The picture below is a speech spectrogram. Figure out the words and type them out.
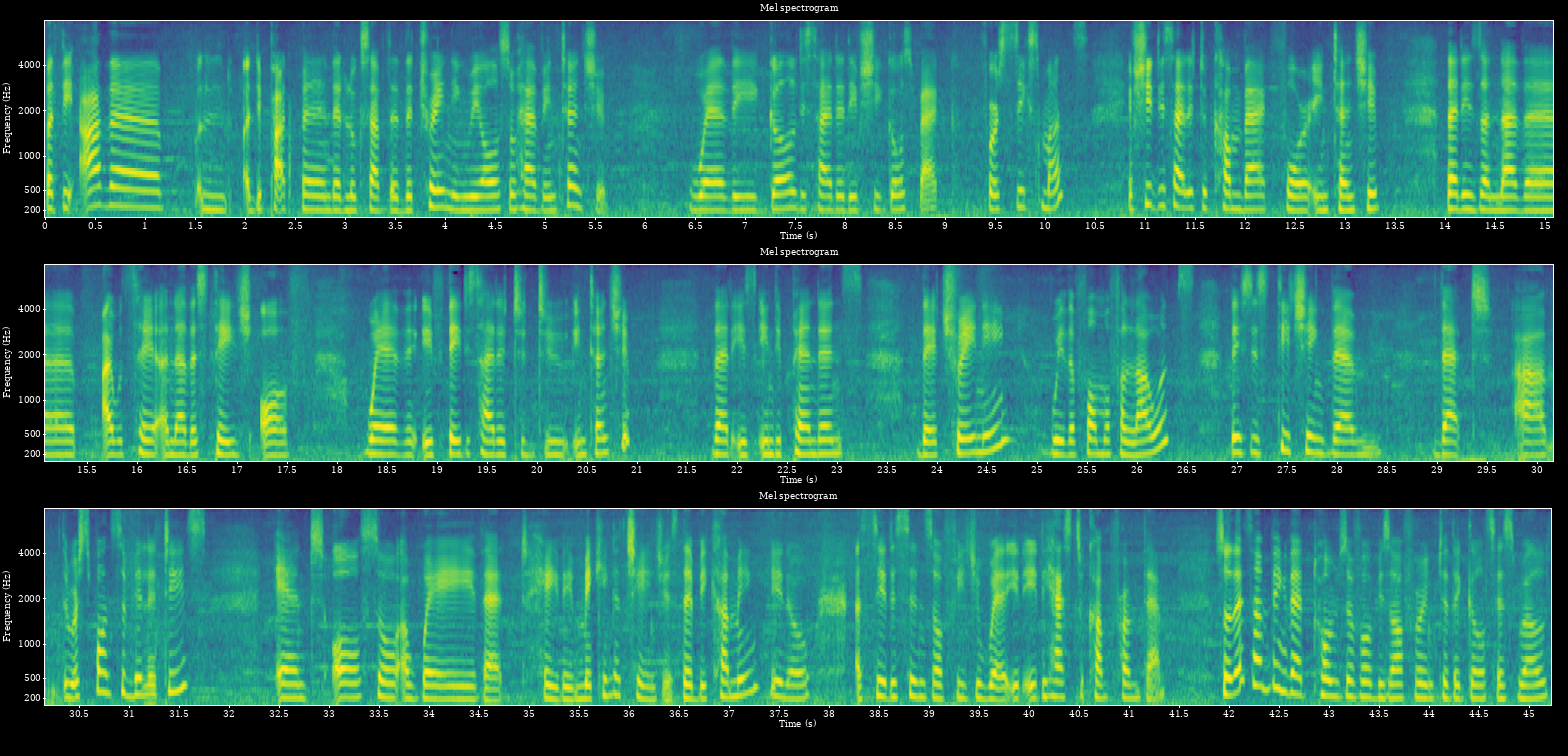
But the other uh, department that looks after the training, we also have internship, where the girl decided if she goes back for six months, if she decided to come back for internship, that is another, I would say, another stage of where the, if they decided to do internship, that is independence, their training with a form of allowance. This is teaching them that um, the responsibilities and also a way that hey they're making a changes. They're becoming you know a citizens of fiji where it, it has to come from them so that's something that Homes of Hope is offering to the girls as well.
